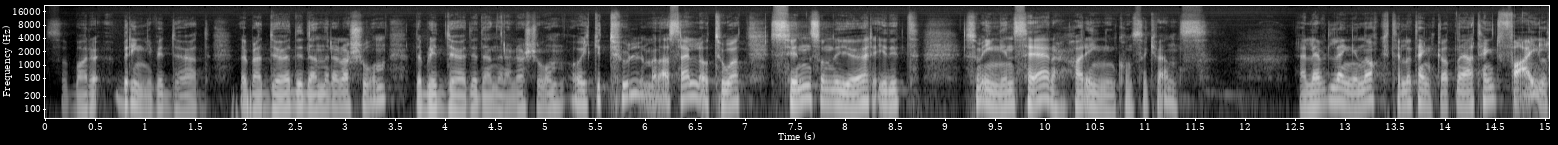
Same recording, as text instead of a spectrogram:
så bare bringer vi død. Det ble død i den relasjonen, det blir død i den relasjonen. Og ikke tull med deg selv og tro at synd som du gjør i ditt som ingen ser, har ingen konsekvens. Jeg har levd lenge nok til å tenke at når jeg har tenkt feil,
